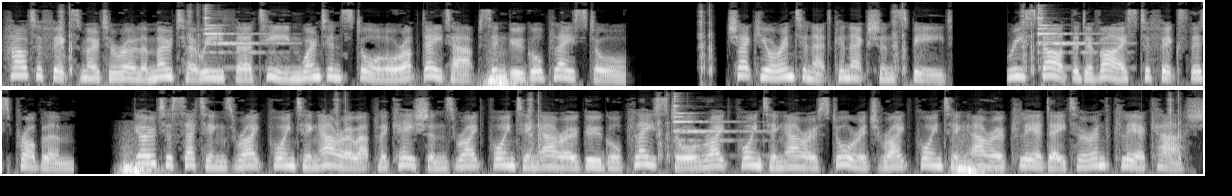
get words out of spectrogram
How to fix Motorola Moto E13 won't install or update apps in Google Play Store. Check your internet connection speed. Restart the device to fix this problem. Go to Settings right pointing arrow Applications right pointing arrow Google Play Store right pointing arrow Storage right pointing arrow Clear data and clear cache.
